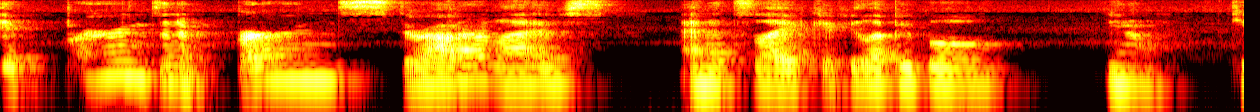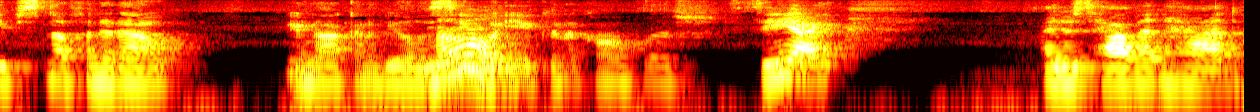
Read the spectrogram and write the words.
it burns and it burns throughout our lives. And it's like if you let people, you know, keep snuffing it out, you're not going to be able to see what you can accomplish. See, I, I just haven't had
